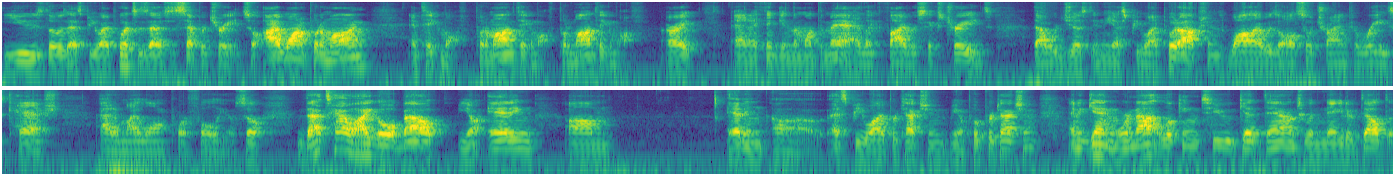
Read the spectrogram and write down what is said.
use those SPY puts is as a separate trade. So I want to put them on and take them off. Put them on, take them off. Put them on, take them off. All right. And I think in the month of May, I had like five or six trades that were just in the SPY put options while I was also trying to raise cash out of my long portfolio. So that's how I go about, you know, adding um, adding uh, SPY protection, you know, put protection. And again, we're not looking to get down to a negative delta.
